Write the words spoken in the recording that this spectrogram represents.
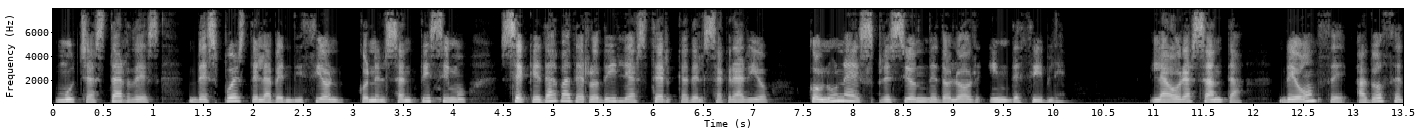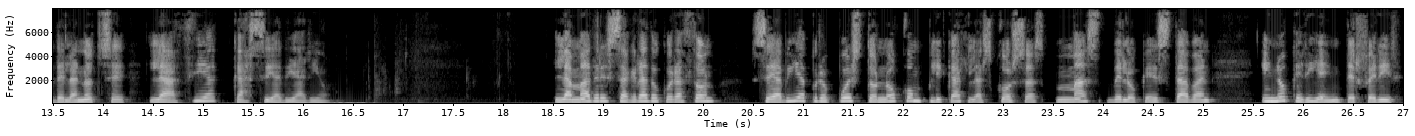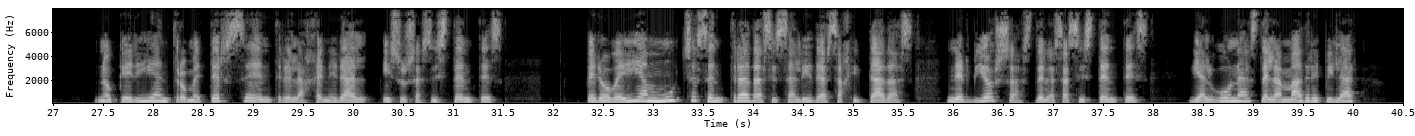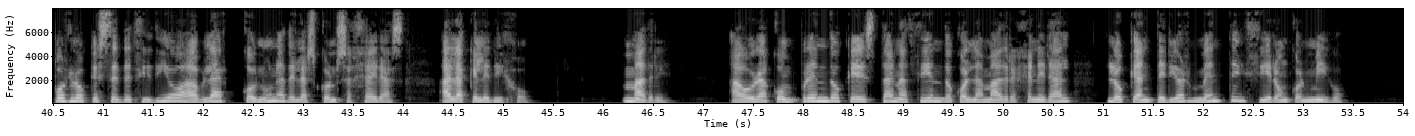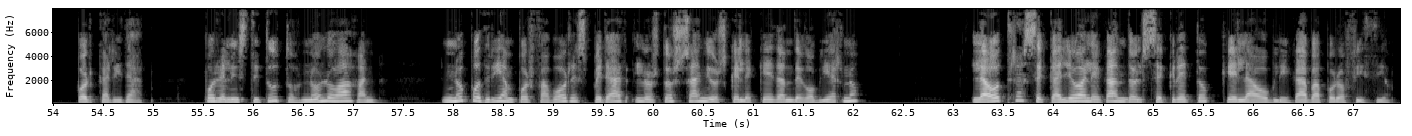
Muchas tardes, después de la bendición con el Santísimo, se quedaba de rodillas cerca del sagrario con una expresión de dolor indecible. La hora santa, de once a doce de la noche, la hacía casi a diario. La Madre Sagrado Corazón se había propuesto no complicar las cosas más de lo que estaban y no quería interferir, no quería entrometerse entre la general y sus asistentes, pero veía muchas entradas y salidas agitadas, nerviosas de las asistentes y algunas de la Madre Pilar por lo que se decidió a hablar con una de las consejeras, a la que le dijo Madre, ahora comprendo que están haciendo con la Madre General lo que anteriormente hicieron conmigo. Por caridad, por el instituto, no lo hagan. ¿No podrían, por favor, esperar los dos años que le quedan de gobierno? La otra se calló alegando el secreto que la obligaba por oficio.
